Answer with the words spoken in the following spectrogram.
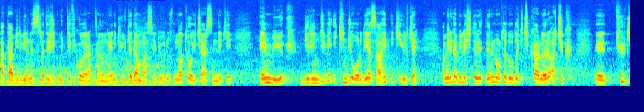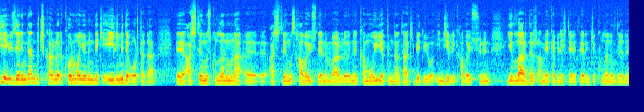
hatta birbirini stratejik müttefik olarak tanımlayan iki ülkeden bahsediyoruz. NATO içerisindeki en büyük birinci ve ikinci orduya sahip iki ülke. Amerika Birleşik Devletleri'nin Orta Doğu'daki çıkarları açık. E, Türkiye üzerinden bu çıkarları koruma yönündeki eğilimi de ortada. E, açtığımız kullanımına e, açtığımız hava üslerinin varlığını kamuoyu yakından takip ediyor. İncirlik hava üssünün yıllardır Amerika Birleşik Devletleri'nce kullanıldığını,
